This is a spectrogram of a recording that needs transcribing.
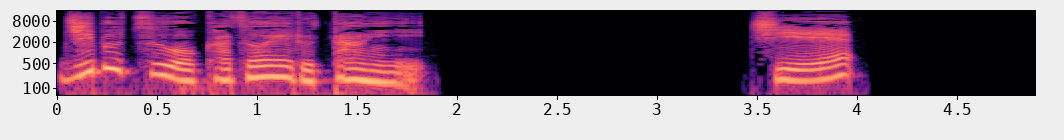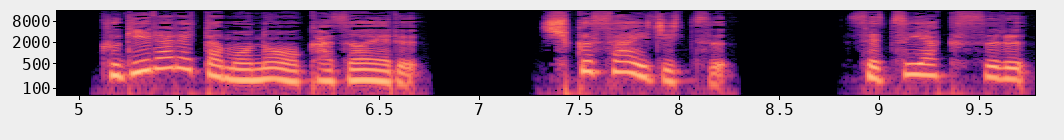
事物を数える単位。節。区切られたものを数える。祝祭日。節約する。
